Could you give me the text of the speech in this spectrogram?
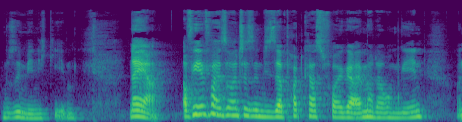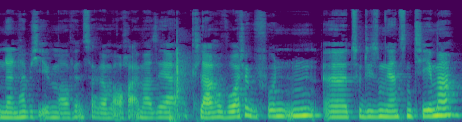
muss ich mir nicht geben. Naja, auf jeden Fall sollte es in dieser Podcast-Folge einmal darum gehen. Und dann habe ich eben auf Instagram auch einmal sehr klare Worte gefunden äh, zu diesem ganzen Thema.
